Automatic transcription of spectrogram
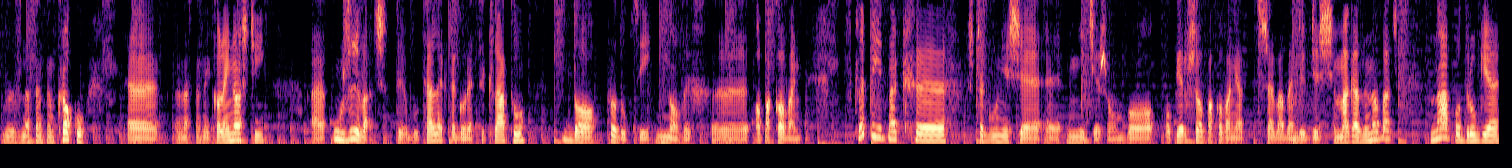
w następnym kroku, e, w następnej kolejności e, używać tych butelek, tego recyklatu do produkcji nowych opakowań. Sklepy jednak e, szczególnie się e, nie cieszą, bo po pierwsze opakowania trzeba będzie gdzieś magazynować, no a po drugie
